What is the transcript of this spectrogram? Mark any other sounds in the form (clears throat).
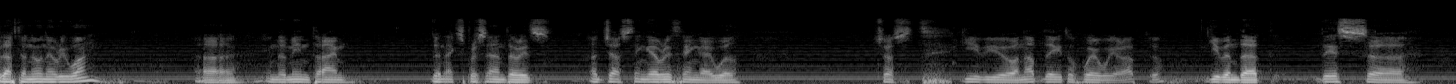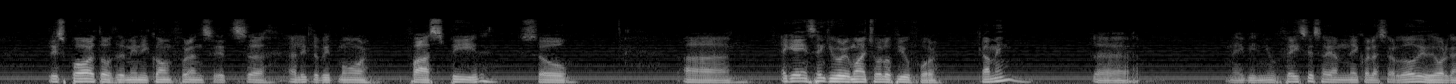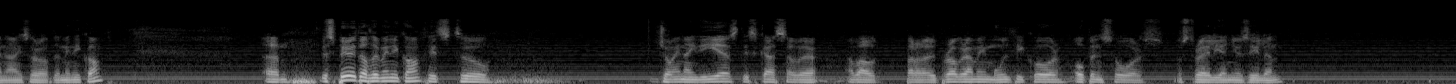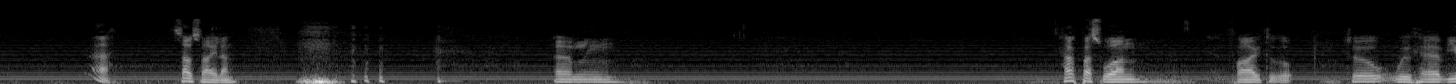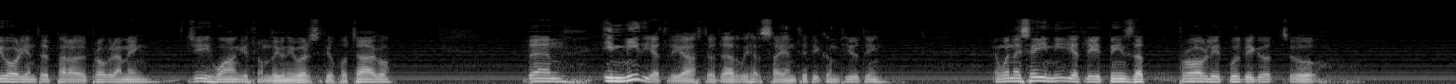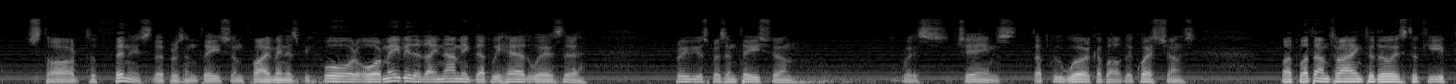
Good afternoon, everyone. Uh, in the meantime, the next presenter is adjusting everything. I will just give you an update of where we are up to, given that this uh, this part of the mini conference it's uh, a little bit more fast speed. So again, thank you very much, all of you, for coming. Maybe new faces. I am Nicolas Erdödy, the organizer of the MiniConf. Um, the spirit of the MiniConf is to join ideas, discuss about parallel programming, multi-core, open source, Australia, New Zealand. Ah, South Island. (laughs) um, half past one, five to we have view-oriented parallel programming. Zhiyi Huang is from the University of Otago. Then immediately after that, we have scientific computing. And when I say immediately, it means that probably it would be good to start to finish the presentation five minutes before, or maybe the dynamic that we had with the previous presentation with James that could work about the questions. But what I'm trying to do is to keep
